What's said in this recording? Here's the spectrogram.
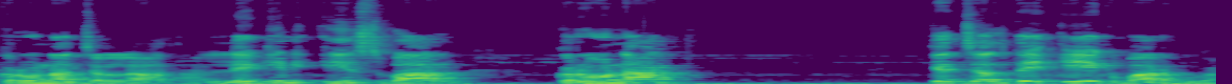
कोरोना चल रहा था। लेकिन इस बार कोरोना के चलते एक बार हुआ।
